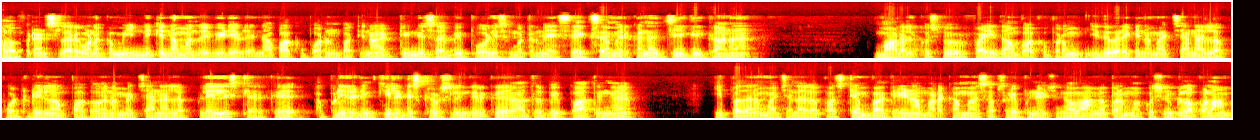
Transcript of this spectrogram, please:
ஹலோ ஃப்ரெண்ட்ஸ் எல்லாருக்கும் வணக்கம். இன்றைக்கி நம்ம இந்த வீடியோவில் என்ன பார்க்க போகிறோம்னு பார்த்தீங்கன்னா டிஎன்எஸ்ஆர்பி போலீஸ் மற்றும் எஸ்ஏ எக்ஸாம் இருக்கான ஜிகிக்கான மாடல் கொஸ்டின் பேப்பர் ஃபைவ் தான் பார்க்க போகிறோம் இது வரைக்கும் நம்ம சேனலில் போட்டுலாம் பார்க்க நம்ம சேனலில் பிளேலிஸ்ட்டில் இருக்குது அப்படி இல்லாட்டி கீழே டிஸ்கிரிப்ஷன் லிங்க் இருக்குது அதில் போய் பார்த்துங்க. இப்போ தான் நம்ம சேனலில் ஃபஸ்ட் டைம் பார்க்குறீங்கன்னா மறக்காமல் சப்ஸ்கிரைப் பண்ணி வச்சுங்க. வாங்க இப்போ நம்ம கொஸ்டினுக்குள்ளே போகலாம்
